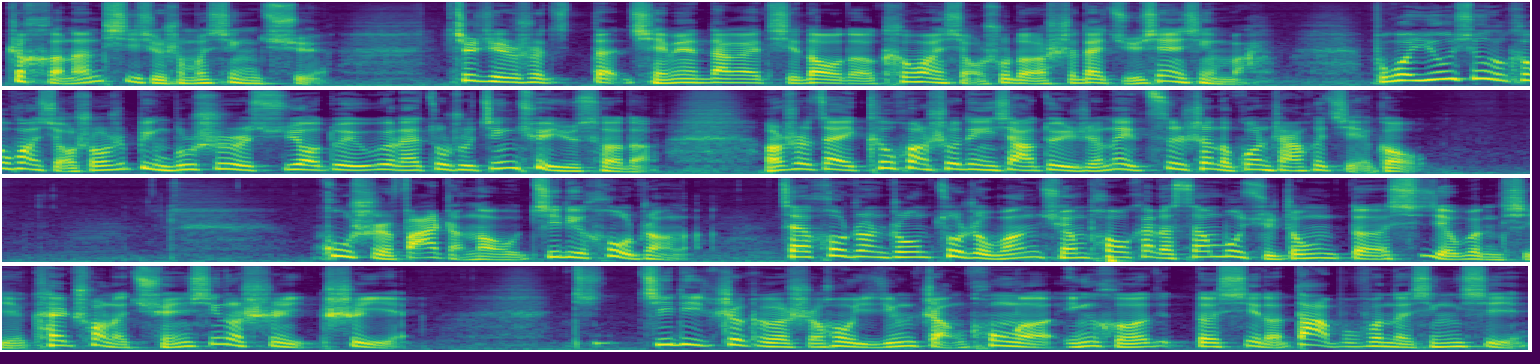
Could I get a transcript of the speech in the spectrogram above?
这很难提起什么兴趣。这就是大前面大概提到的科幻小说的时代局限性吧。不过，优秀的科幻小说是并不是需要对未来做出精确预测的，而是在科幻设定下对人类自身的观察和解构。故事发展到基地后传了，在后传中，作者完全抛开了三部曲中的细节问题，开创了全新的视视野。基基地这个时候已经掌控了银河的系的大部分的星系，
